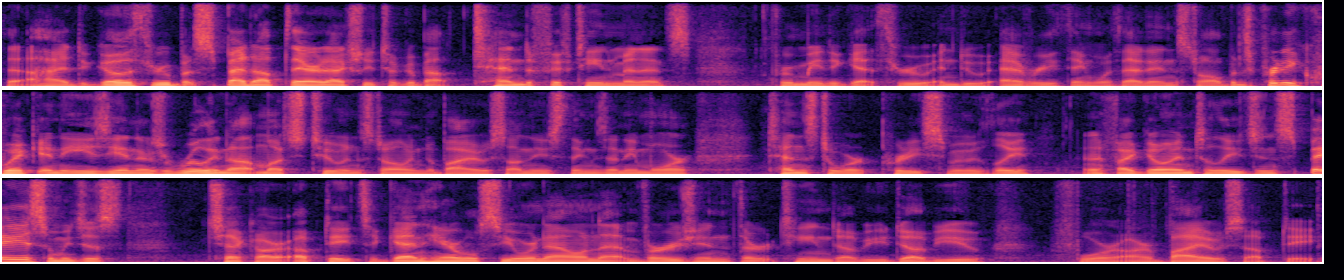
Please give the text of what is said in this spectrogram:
that I had to go through, but sped up there. It actually took about 10 to 15 minutes for me to get through and do everything with that install. But it's pretty quick and easy, and there's really not much to installing the BIOS on these things anymore. It tends to work pretty smoothly. And if I go into Legion Space and we just check our updates again here, we'll see we're now on that version 13WW for our BIOS update.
